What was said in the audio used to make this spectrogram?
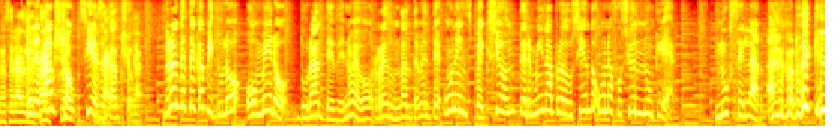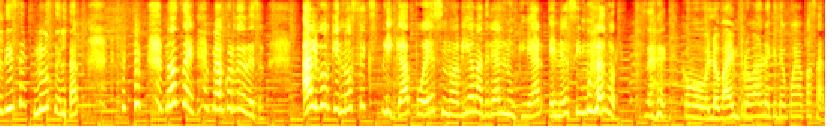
no será el Es de Talk Show, sí, es de Talk Show. ya. Durante este capítulo, Homero, durante de nuevo, redundantemente, una inspección, termina produciendo una fusión nuclear. Nucelar, ¿acordás que él dice? Nucelar. no sé, me acordé de eso. Algo que no se explica, pues no había material nuclear en el simulador. Como lo más improbable que te pueda pasar.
